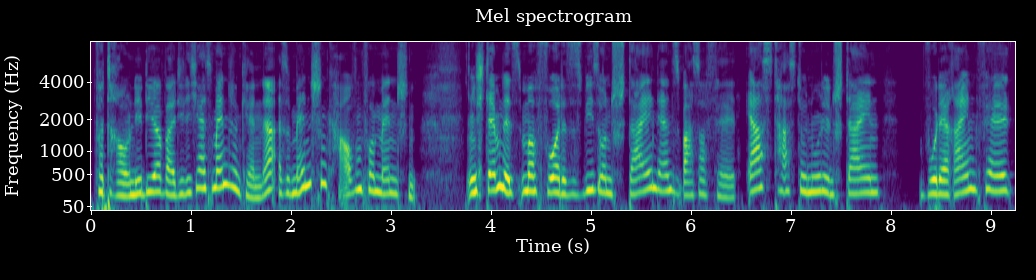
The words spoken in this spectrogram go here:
vertrauen die dir, weil die dich als Menschen kennen. Ne? Also Menschen kaufen von Menschen. Und ich stelle mir das immer vor, das ist wie so ein Stein, der ins Wasser fällt. Erst hast du nur den Stein, wo der reinfällt,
